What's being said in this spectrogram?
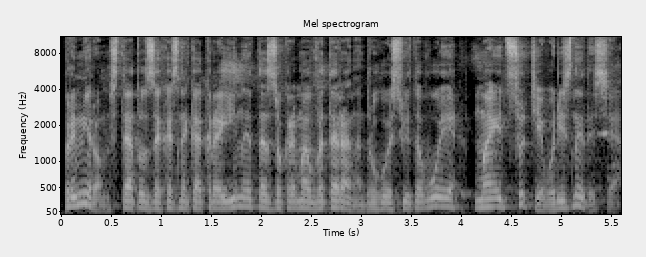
Приміром, статус захисника країни та, зокрема, ветерана Другої світової мають суттєво різнитися.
